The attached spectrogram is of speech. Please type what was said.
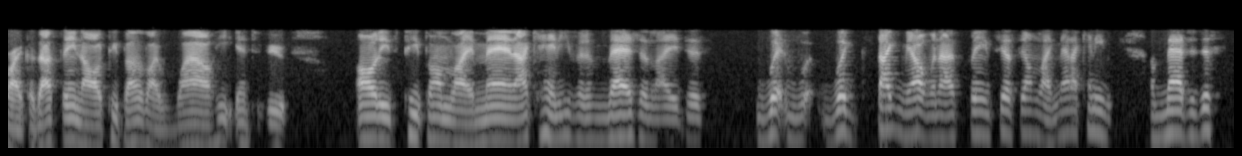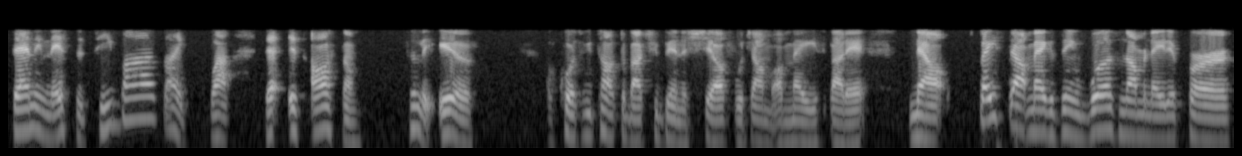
Right, because I seen all the people. I was like, wow, he interviewed all these people. I'm like, man, I can't even imagine like just what what, what psyched me out when I seen TLC. I'm like, man, I can't even imagine just standing next to T-Boz. Like, wow, that is awesome. It really is. Of course, we talked about you being a chef, which I'm amazed by that. Now, Spaced Out magazine was nominated for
